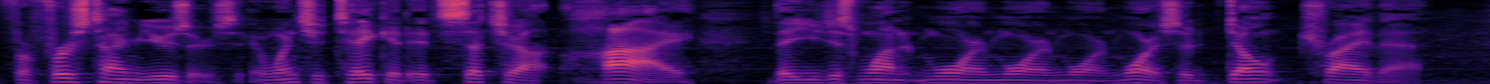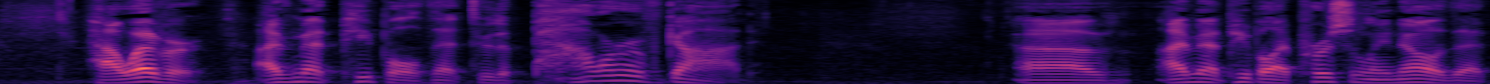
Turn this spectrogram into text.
for first time users. And once you take it, it's such a high that you just want it more and more and more and more. So don't try that. However, I've met people that through the power of God, uh, I've met people I personally know that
